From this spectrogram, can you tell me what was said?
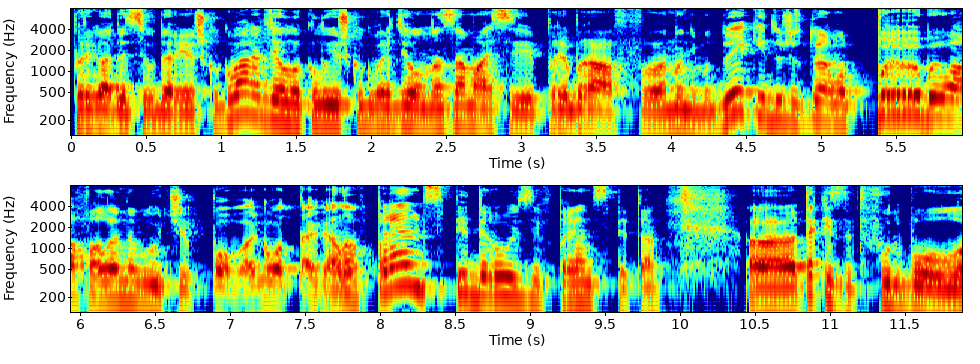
Пригадується удар Єшко Гвардіола, коли Єшко Гвардіол на замасі прибрав Аноніма Дуекі, дуже здорово пробивав, але не влучив по воротах. Але в принципі, друзі, в принципі, та, е, такий футбол.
